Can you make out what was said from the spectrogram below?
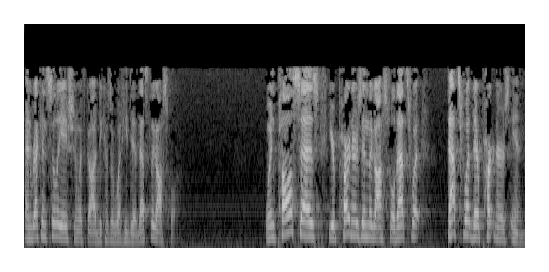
and reconciliation with God because of what he did. That's the gospel. When Paul says you're partners in the gospel, that's what, that's what they're partners in.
